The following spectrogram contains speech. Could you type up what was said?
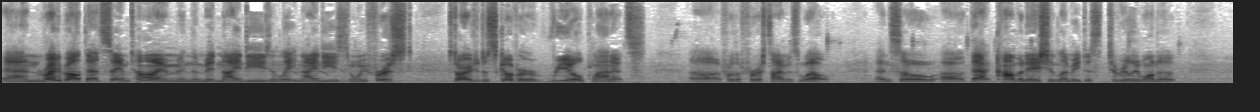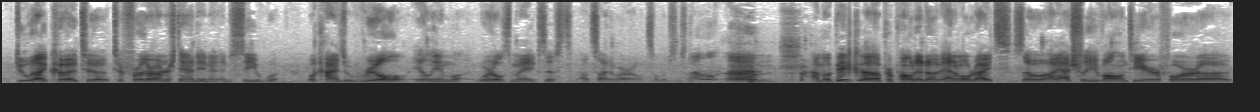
And right about that same time, in the mid 90s and late 90s, is when we first started to discover real planets uh, for the first time as well. And so uh, that combination led me to, to really want to do what I could to, to further understanding and, and see what, what kinds of real alien worlds may exist outside of our own solar system? Well, um, I'm a big uh, proponent of animal rights, so I actually volunteer for a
